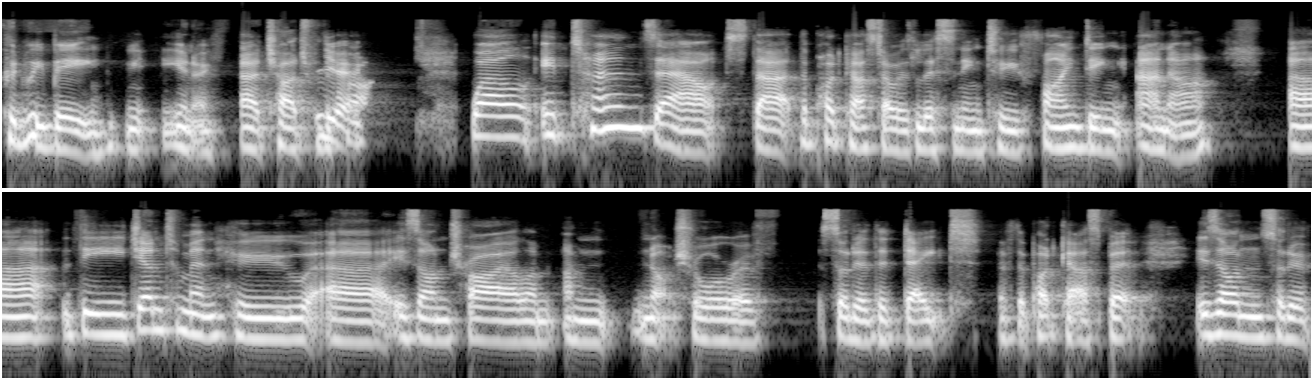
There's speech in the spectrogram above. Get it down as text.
Could we be, you know, uh, charged with yeah. crime? Well, it turns out that the podcast I was listening to, Finding Anna, uh, the gentleman who uh, is on trial, I'm, I'm not sure of sort of the date of the podcast, but is on sort of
